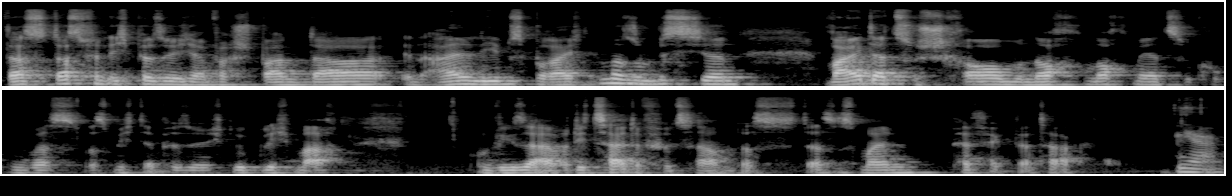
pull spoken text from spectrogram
das, das finde ich persönlich einfach spannend, da in allen Lebensbereichen immer so ein bisschen weiter zu schrauben und noch, noch mehr zu gucken, was, was mich da persönlich glücklich macht. Und wie gesagt, einfach die Zeit dafür zu haben. Das, das ist mein perfekter Tag. Ja,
